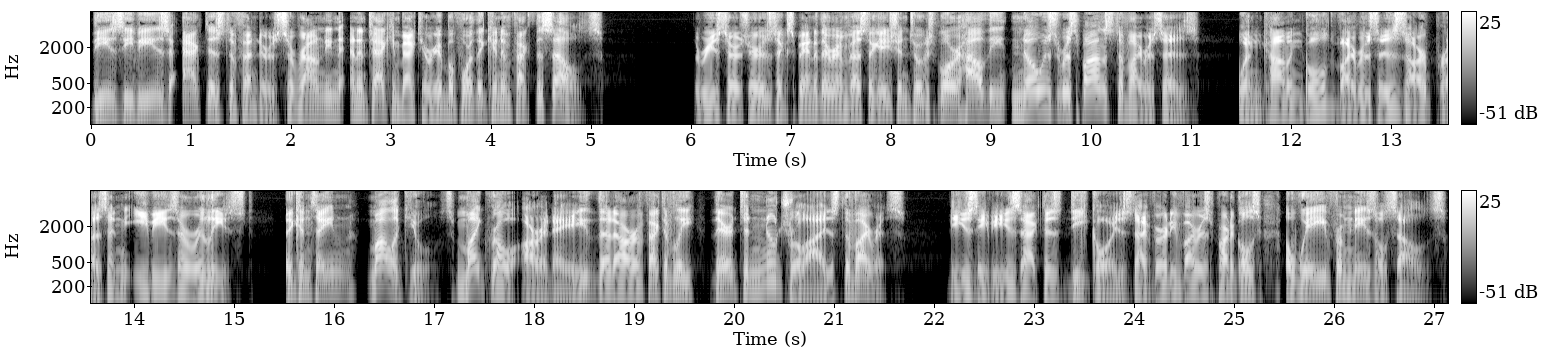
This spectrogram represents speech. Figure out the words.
These EVs act as defenders surrounding and attacking bacteria before they can infect the cells. The researchers expanded their investigation to explore how the nose responds to viruses. When common cold viruses are present, EVs are released. They contain molecules, microRNA, that are effectively there to neutralize the virus. These EVs act as decoys, diverting virus particles away from nasal cells.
